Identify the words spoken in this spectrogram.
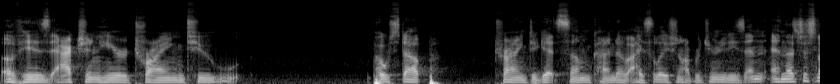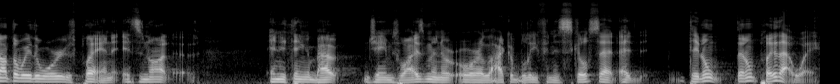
of his action here trying to post up trying to get some kind of isolation opportunities. And and that's just not the way the Warriors play. And it's not anything about James Wiseman or, or a lack of belief in his skill set. They don't they don't play that way.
